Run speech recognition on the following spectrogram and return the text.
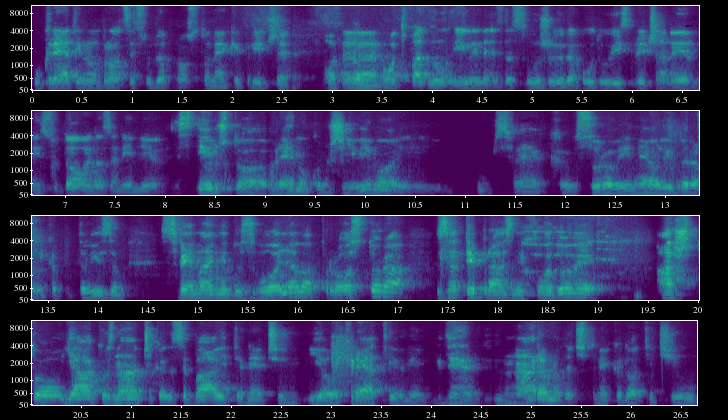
u kreativnom procesu da prosto neke priče otpadnu. E, otpadnu ili ne zaslužuju da budu ispričane jer nisu dovoljno zanimljive. S tim što vreme u kom živimo i sve surovi neoliberalni kapitalizam sve manje dozvoljava prostora za te prazne hodove, a što jako znači kada se bavite nečim i ole kreativnim, gde naravno da ćete nekad otići u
